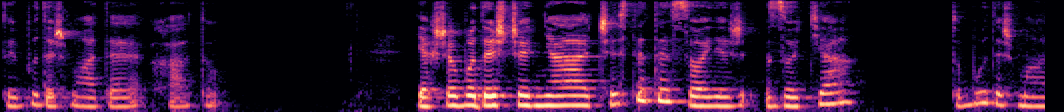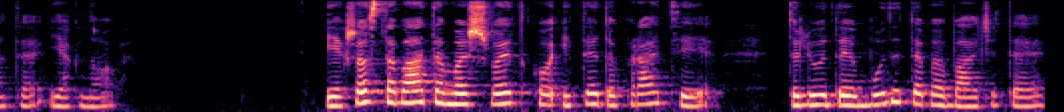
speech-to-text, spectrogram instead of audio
то й будеш мати хату. Якщо будеш щодня чистити своє взуття, то будеш мати як нове. І якщо вставатимеш швидко іти до праці, то люди будуть тебе бачити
